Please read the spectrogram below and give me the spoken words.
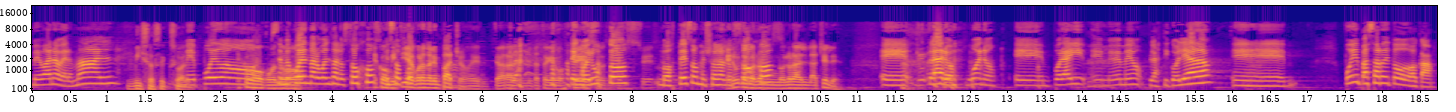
Me van a ver mal, Misa sexual. me puedo, cuando- se me pueden dar vuelta los ojos. Es como mi tía puede- curando el empacho. eh, te agarra el ataque de bostezos. Tengo eructos, sí, sí. bostezos, me lloran los Eructo con ojos. un olor a la chele. Eh, claro, bueno, eh, por ahí eh, me ve medio plasticoleada. Eh, pueden pasar de todo acá.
